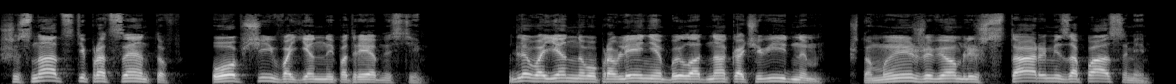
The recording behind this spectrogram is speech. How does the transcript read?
16% общей военной потребности. Для военного управления было, однако, очевидным, что мы живем лишь старыми запасами,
